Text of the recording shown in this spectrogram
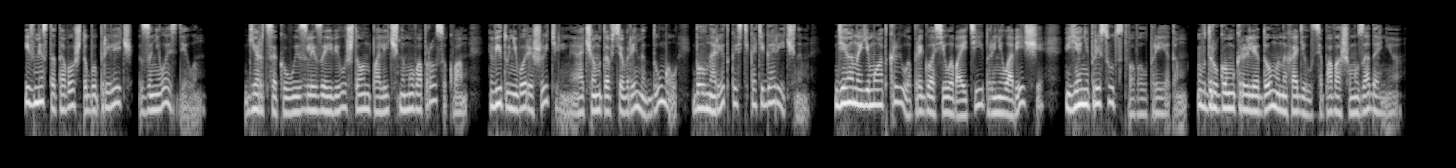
и вместо того, чтобы прилечь, занялась делом. Герцог Уизли заявил, что он по личному вопросу к вам. Вид у него решительный, о чем то все время думал, был на редкость категоричным. Диана ему открыла, пригласила войти, приняла вещи. Я не присутствовал при этом. В другом крыле дома находился по вашему заданию. —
